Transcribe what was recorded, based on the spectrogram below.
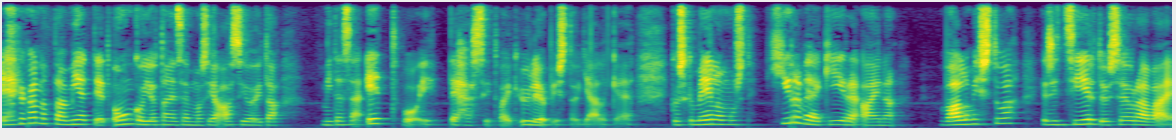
ehkä kannattaa miettiä, että onko jotain semmoisia asioita, mitä sä et voi tehdä sit vaikka yliopiston jälkeen. Koska meillä on musta hirveä kiire aina valmistua ja sitten siirtyä seuraavaan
